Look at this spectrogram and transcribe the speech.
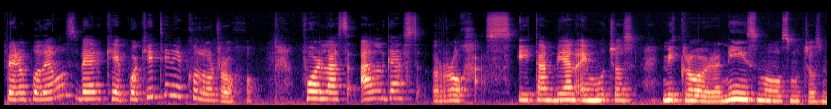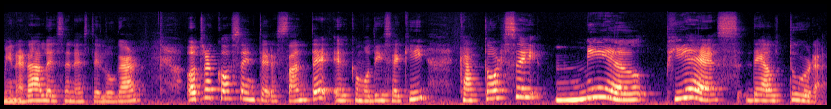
pero podemos ver que, ¿por qué tiene color rojo? Por las algas rojas y también hay muchos microorganismos, muchos minerales en este lugar. Otra cosa interesante es, como dice aquí, 14 mil pies de altura.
